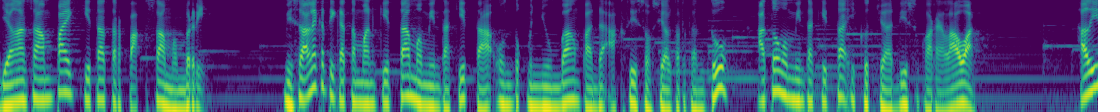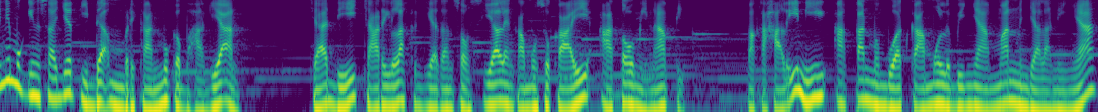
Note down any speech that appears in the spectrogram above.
jangan sampai kita terpaksa memberi. Misalnya ketika teman kita meminta kita untuk menyumbang pada aksi sosial tertentu atau meminta kita ikut jadi sukarelawan. Hal ini mungkin saja tidak memberikanmu kebahagiaan. Jadi, carilah kegiatan sosial yang kamu sukai atau minati. Maka hal ini akan membuat kamu lebih nyaman menjalaninya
